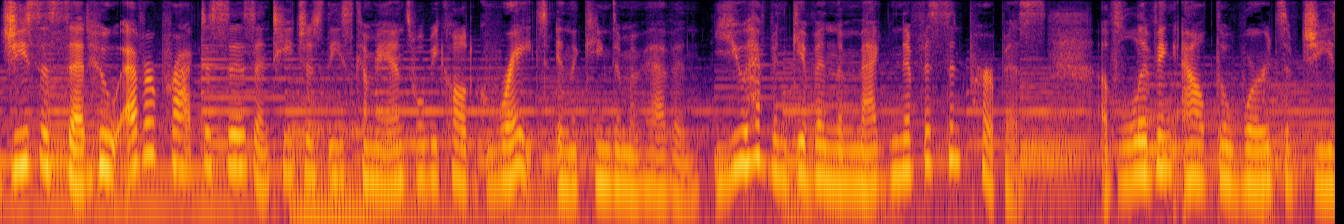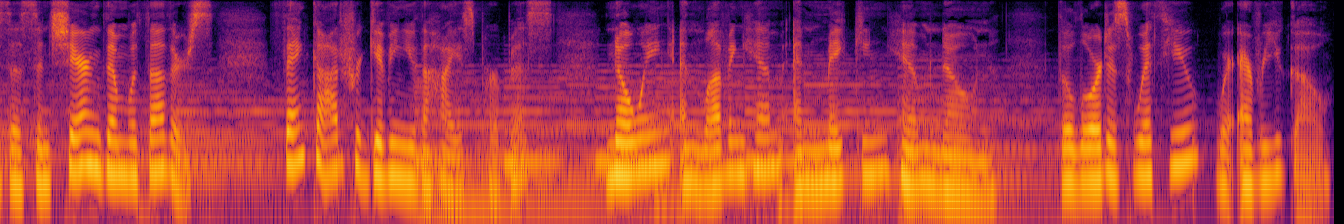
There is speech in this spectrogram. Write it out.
Jesus said, Whoever practices and teaches these commands will be called great in the kingdom of heaven. You have been given the magnificent purpose of living out the words of Jesus and sharing them with others. Thank God for giving you the highest purpose, knowing and loving Him and making Him known. The Lord is with you wherever you go.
